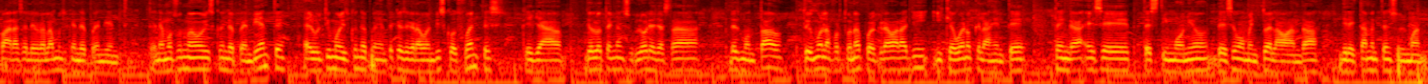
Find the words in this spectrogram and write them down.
para celebrar la música independiente. Tenemos un nuevo disco independiente, el último disco independiente que se grabó en Discos Fuentes, que ya Dios lo tenga en su gloria, ya está desmontado. Tuvimos la fortuna de poder grabar allí y qué bueno que la gente tenga ese testimonio de ese momento de la banda directamente en sus manos.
